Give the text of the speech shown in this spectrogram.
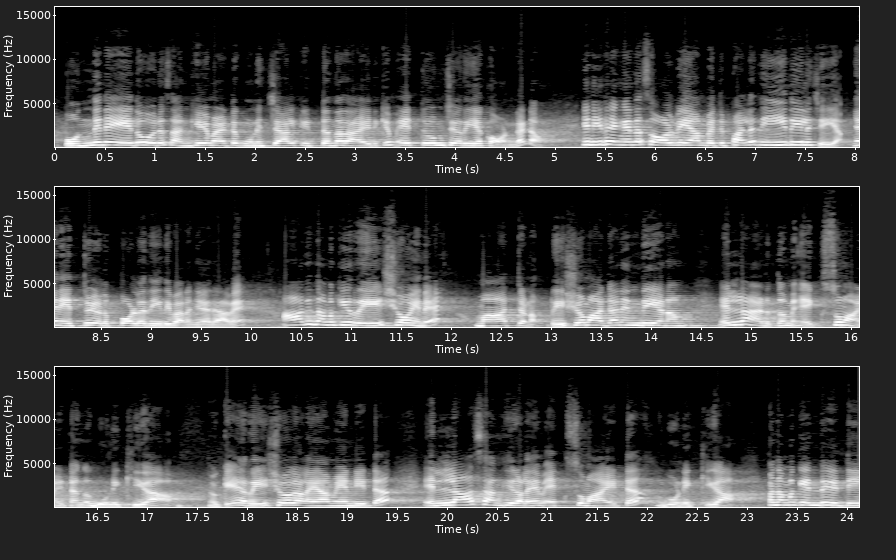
അപ്പൊ ഒന്നിനെ ഏതോ ഒരു സംഖ്യയുമായിട്ട് ഗുണിച്ചാൽ കിട്ടുന്നതായിരിക്കും ഏറ്റവും ചെറിയ കോൺ. കേട്ടോ? ഇനി ഇതെങ്ങനെ സോൾവ് ചെയ്യാൻ പറ്റും? പല രീതിയിൽ ചെയ്യാം. ഞാൻ ഏറ്റവും എളുപ്പമുള്ള രീതി പറഞ്ഞു തരാവേ. ആദ്യം നമുക്ക് ഈ റേഷ്യോയിനെ മാറ്റണം. റേഷ്യോ മാറ്റാൻ എന്ത് ചെയ്യണം? എല്ലായിടത്തും എക്സുമായിട്ട് അങ്ങ് ഗുണിക്കുക. ഓക്കെ റേഷ്യോ കളയാൻ വേണ്ടിയിട്ട് എല്ലാ സംഖ്യകളെയും എക്സുമായിട്ട് ഗുണിക്കുക. അപ്പം നമുക്ക് എന്ത് കിട്ടി?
